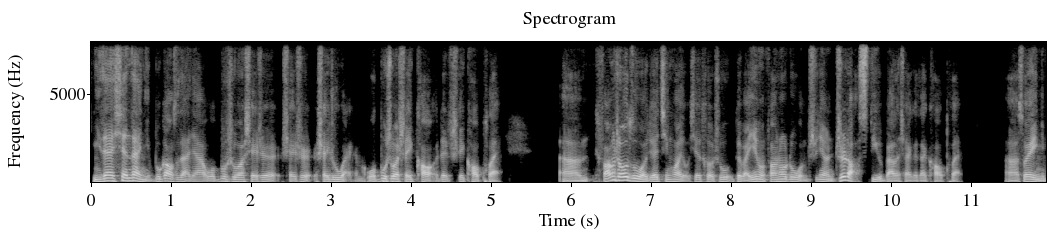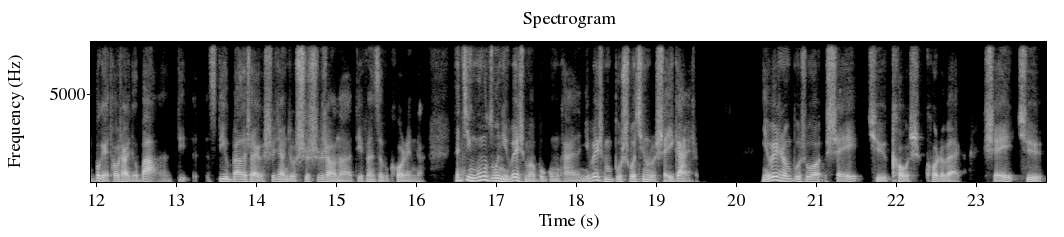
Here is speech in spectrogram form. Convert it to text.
你在现在你不告诉大家，我不说谁是谁是谁主管什么，我不说谁 call 这谁 call play。嗯，防守组我觉得情况有些特殊，对吧？因为防守组我们实际上知道 Steve Belichick 在 call play，啊，所以你不给投射也就罢了。Steve Belichick 实际上就事实上的 defensive coordinator。但进攻组你为什么不公开呢？你为什么不说清楚谁干什么？你为什么不说谁去 coach quarterback，谁去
